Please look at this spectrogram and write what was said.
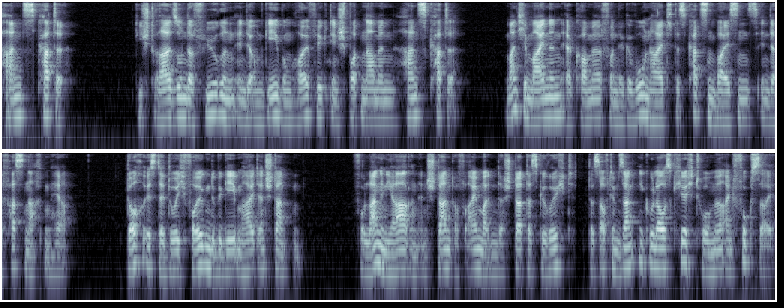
Hans Katte. Die Stralsunder führen in der Umgebung häufig den Spottnamen Hans Katte. Manche meinen, er komme von der Gewohnheit des Katzenbeißens in der Fastnachten her. Doch ist er durch folgende Begebenheit entstanden. Vor langen Jahren entstand auf einmal in der Stadt das Gerücht, dass auf dem St. Nikolaus Kirchturme ein Fuchs sei.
